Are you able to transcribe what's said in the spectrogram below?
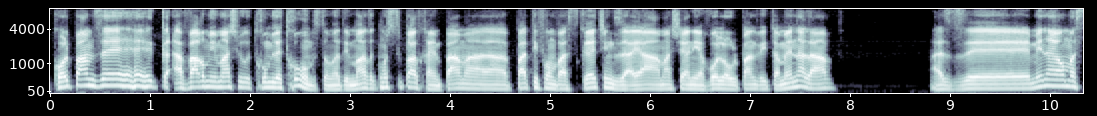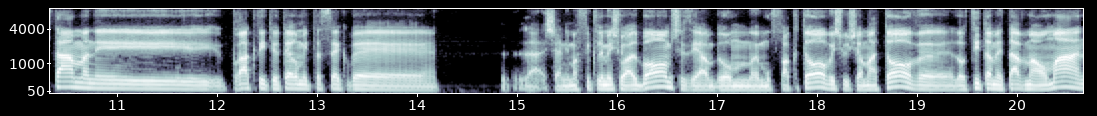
כל פעם זה עבר ממשהו תחום לתחום, זאת אומרת, אמרת, כמו שסיפרתי לך, אם פעם הפטיפון והסקרצ'ינג זה היה מה שאני אבוא לאולפן ואתאמן עליו, אז uh, מן היום הסתם אני פרקטית יותר מתעסק ב... שאני מפיק למישהו אלבום, שזה יהיה אלבום מופק טוב, ושהוא יישמע טוב, ולהוציא את המיטב מהאומן,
